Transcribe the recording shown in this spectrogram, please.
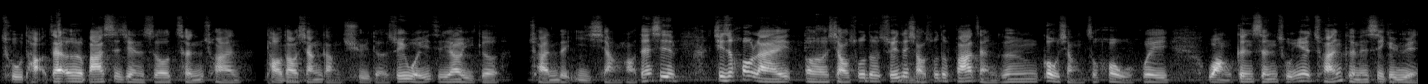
出逃，在二二八事件的时候乘船逃到香港去的，所以我一直要一个船的意象哈。但是其实后来呃，小说的随着小说的发展跟构想之后，我会。往更深处，因为船可能是一个远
